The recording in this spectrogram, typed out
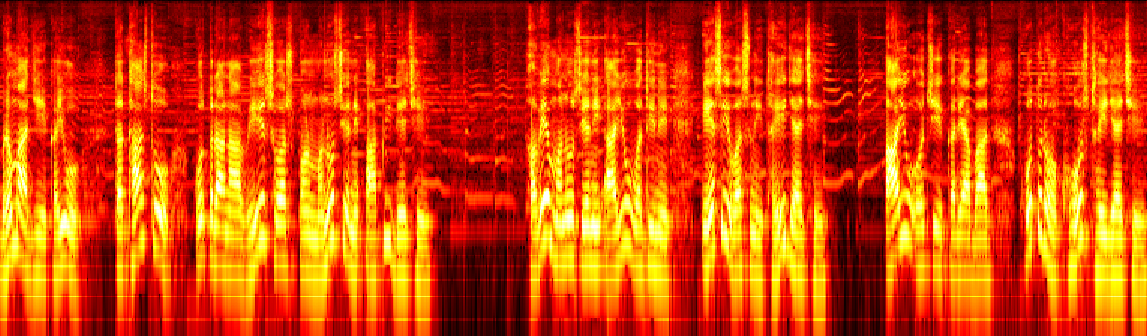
બ્રહ્માજીએ કહ્યું, તથાસ્તુ કૂતરાના વીસ વર્ષ પણ મનુષ્યને આપી દે છે. હવે મનુષ્યની આયુ વધીને એંસી વર્ષની થઈ જાય છે. આયુ ઓછી કર્યા બાદ કૂતરો ખુશ થઈ જાય છે.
